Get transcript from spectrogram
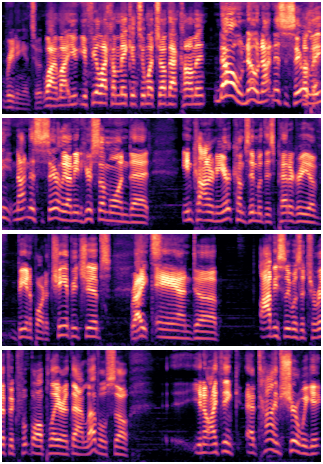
reading into it. Why am I? You, you feel like I'm making too much of that comment? No, no, not necessarily. Okay. Not necessarily. I mean, here's someone that in Connor Neer comes in with this pedigree of being a part of championships, right? And uh, obviously was a terrific football player at that level. So, you know, I think at times, sure, we get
